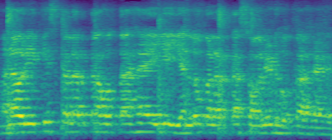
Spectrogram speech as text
है ना, और ये किस कलर का होता है? ये येलो कलर का सॉलिड होता है।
